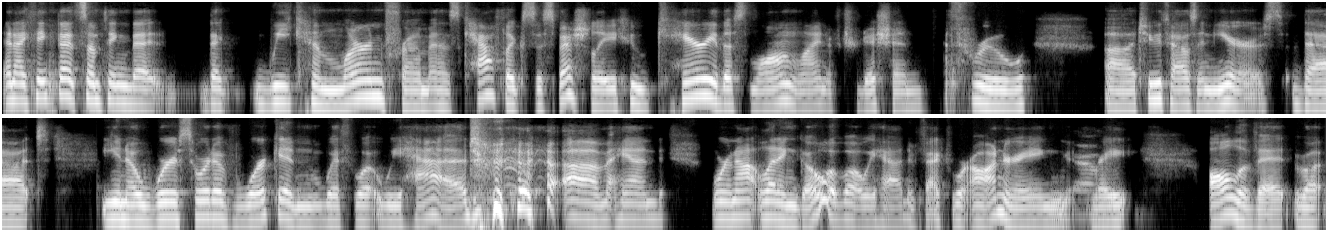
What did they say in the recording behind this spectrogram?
and i think that's something that that we can learn from as catholics especially who carry this long line of tradition through uh, 2000 years that you know we're sort of working with what we had. Um, and we're not letting go of what we had. In fact we're honoring yeah. right all of it. But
